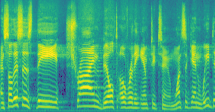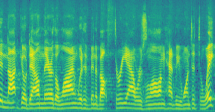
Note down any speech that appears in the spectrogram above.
And so this is the shrine built over the empty tomb. Once again, we did not go down there. The line would have been about three hours long had we wanted to wait.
